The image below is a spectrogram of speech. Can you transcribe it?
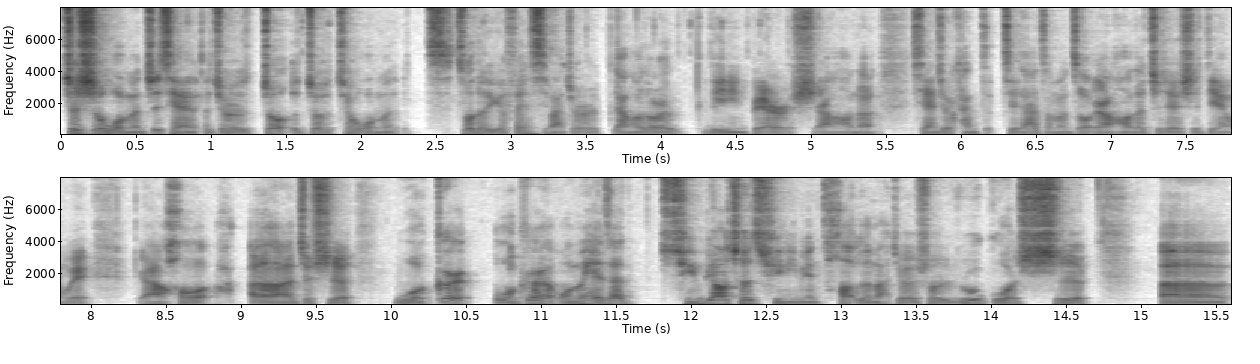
这是我们之前就是周就就我们做的一个分析嘛，就是两个都是 leading bearish，然后呢，现在就看接下来怎么走，然后呢，这些是点位，然后呃，就是我个人我个人我们也在群飙车群里面讨论嘛，就是说如果是呃，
